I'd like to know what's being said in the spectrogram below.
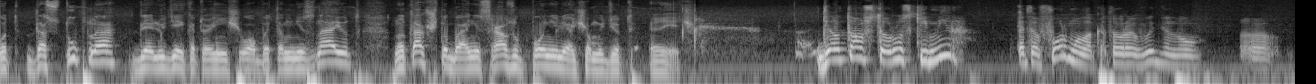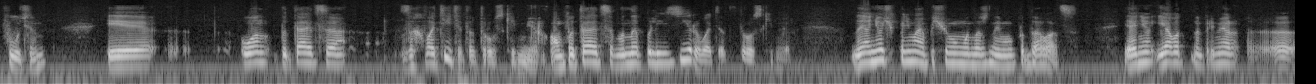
Вот доступно для людей, которые ничего об этом не знают, но так, чтобы они сразу поняли, о чем идет речь? Дело в том, что русский мир – это формула, которую выдвинул э, Путин, и он пытается захватить этот русский мир, он пытается монополизировать этот русский мир. Но я не очень понимаю, почему мы должны ему поддаваться. Я, не, я вот, например, э,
